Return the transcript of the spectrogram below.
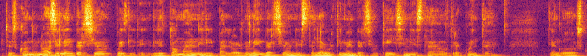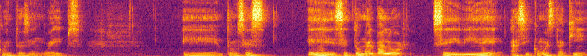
Entonces, cuando uno hace la inversión, pues le, toman el valor de la inversión. Esta es la última inversión que hice en esta otra cuenta. Tengo dos cuentas en Waves. Eh, entonces, eh, se toma el valor, se divide así como está aquí,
